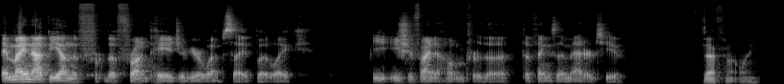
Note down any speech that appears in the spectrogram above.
it might not be on the fr- the front page of your website, but like you, you should find a home for the the things that matter to you. Definitely.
